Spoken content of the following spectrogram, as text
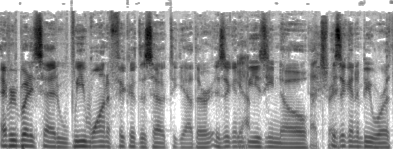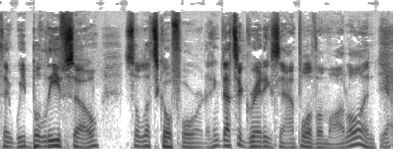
everybody said we want to figure this out together. Is it going to Yeah. be easy? No. That's Is it going to be worth it? We believe so. So let's go forward. I think that's a great example of a model. And Yeah.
